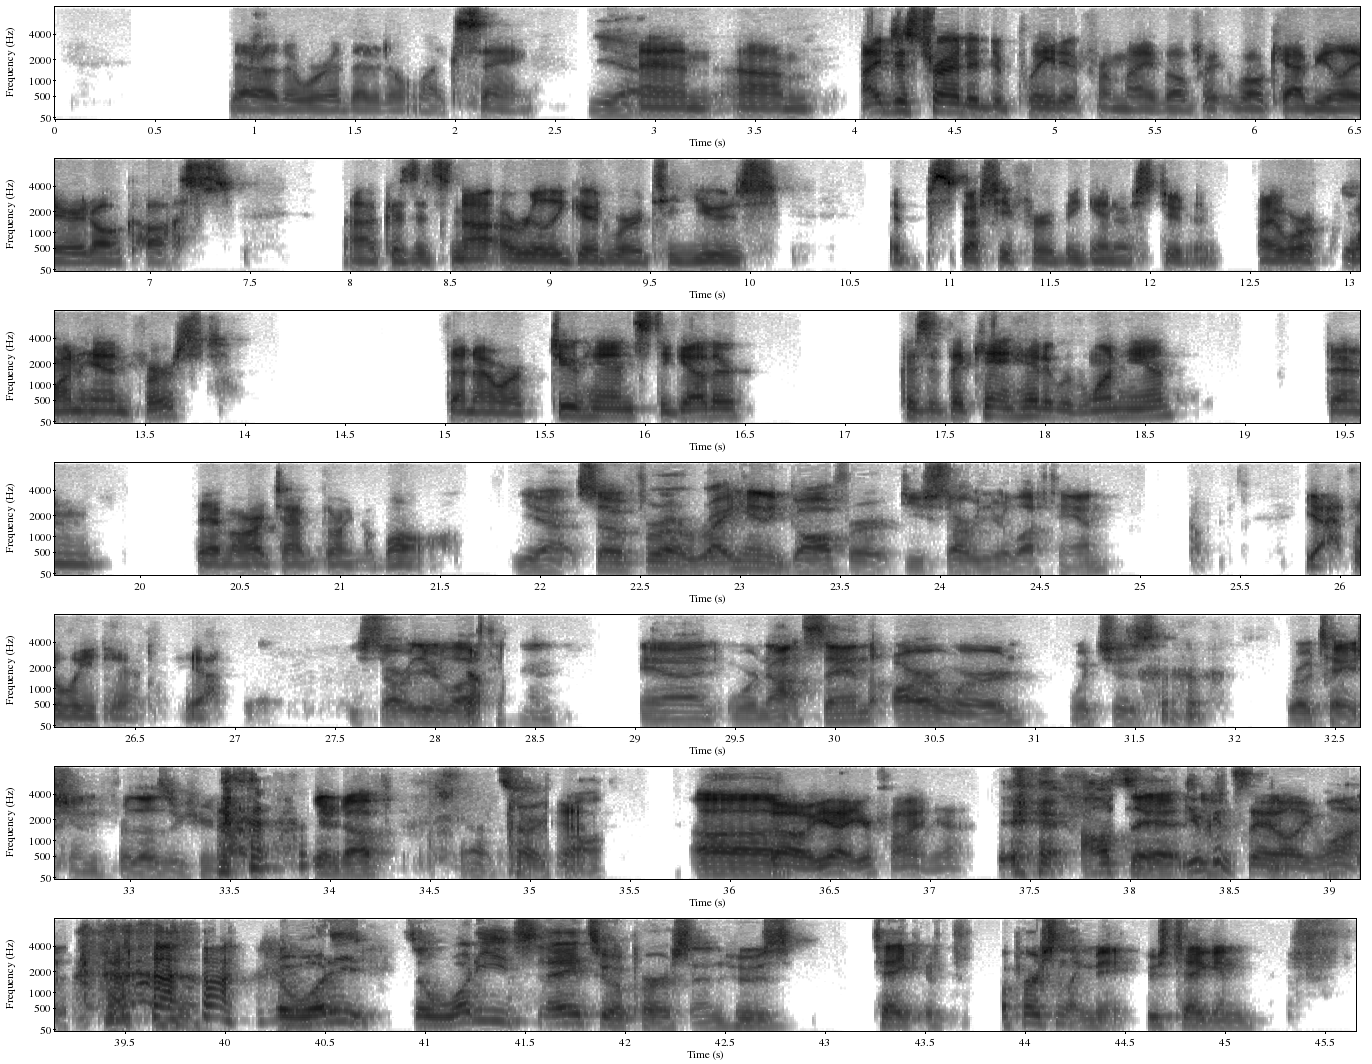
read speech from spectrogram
that other word that I don't like saying. Yeah. And um, I just try to deplete it from my vocabulary at all costs because uh, it's not a really good word to use, especially for a beginner student. I work one hand first, then I work two hands together because if they can't hit it with one hand, then they have a hard time throwing a ball. Yeah. So for a right-handed golfer, do you start with your left hand? Yeah, the lead hand. Yeah. You start with your left hand, and we're not saying the R word, which is rotation. For those of you who are not it up, uh, sorry. Colin. Uh, oh yeah, you're fine. Yeah, I'll say it. You can say it all you want. so what do you? So what do you say to a person who's take a person like me who's taken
